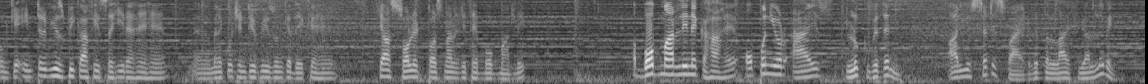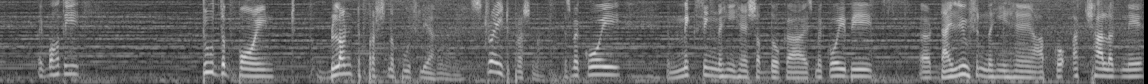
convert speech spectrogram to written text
उनके इंटरव्यूज़ भी काफ़ी सही रहे हैं। मैंने कुछ इंटरव्यूज़ उनके देखे हैं। क्या सॉलिड पर्सनालिटी थे बॉब मार्ली अब बॉब मार्ली ने कहा है open your eyes look within are you satisfied with the life you are living एक बहुत ही टू द पॉइंट ब्लंट प्रश्न पूछ लिया है उन्होंने। स्ट्रेट प्रश्न। इसमें कोई मिक्सिंग नहीं है शब्दों का। इसमें कोई भी डाइल्यूशन नहीं है। आपको अच्छा लगने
